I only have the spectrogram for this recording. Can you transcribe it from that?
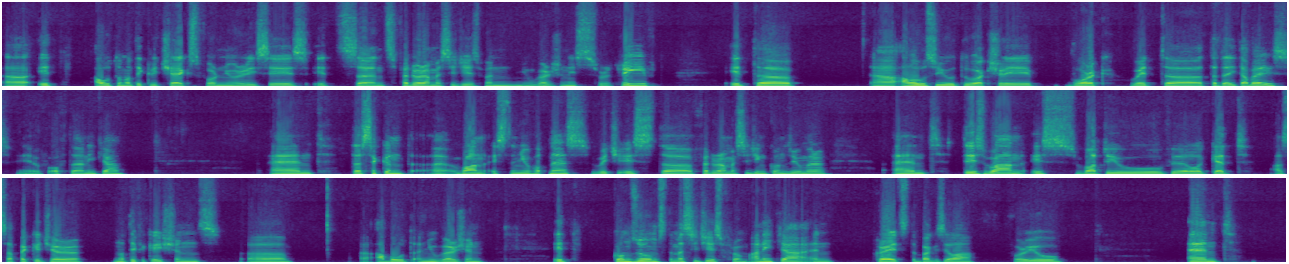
Uh, it automatically checks for new releases. It sends Fedora messages when new version is retrieved. It uh, allows you to actually work with uh, the database of the Anitya. And the second uh, one is the new hotness, which is the Fedora messaging consumer. And this one is what you will get as a packager notifications uh, about a new version. It consumes the messages from Anitya and creates the Bugzilla for you. And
